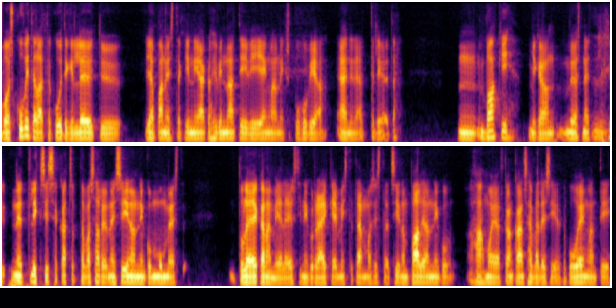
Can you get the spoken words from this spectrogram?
voisi kuvitella, että kuitenkin löytyy Japanistakin niin aika hyvin natiivia englanniksi puhuvia ääninäyttelijöitä. Mm, Baki, mikä on myös Netflix, Netflixissä katsottava sarja, niin siinä on niin kuin mun mielestä tulee ekana mieleen just niin kuin räikeimmistä tämmöisistä, että siinä on paljon niin kuin hahmoja, jotka on kansainvälisiä, jotka puhuu englantia,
